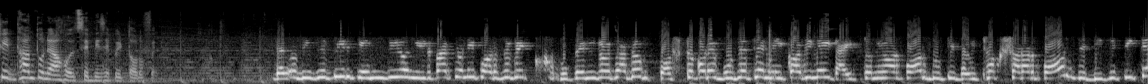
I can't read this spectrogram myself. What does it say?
সিদ্ধান্ত নেওয়া হয়েছে বিজেপির তরফে? দেখো, বিজেপির কেন্দ্রীয় নির্বাচনী পর্যবেক্ষক ভূপেন্দ্র যাদব স্পষ্ট করে বুঝেছেন, এই কদিনেই দায়িত্ব নেওয়ার পর, দুটি বৈঠক সারার পর যে বিজেপিতে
